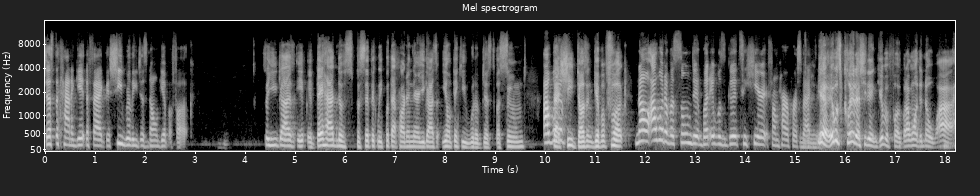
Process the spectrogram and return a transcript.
just to kind of get the fact that she really just don't give a fuck. So you guys, if, if they had to specifically put that part in there, you guys, you don't think you would have just assumed I would that she doesn't give a fuck? no, I would have assumed it, but it was good to hear it from her perspective. Yeah, it was clear that she didn't give a fuck, but I wanted to know why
